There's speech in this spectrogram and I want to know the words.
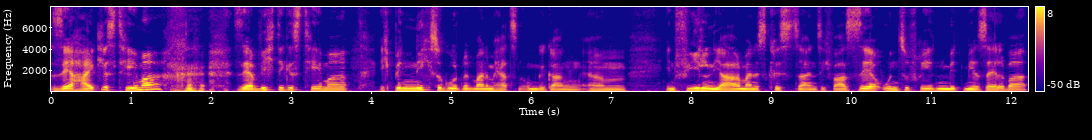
Sehr heikles Thema, sehr wichtiges Thema. Ich bin nicht so gut mit meinem Herzen umgegangen. Ähm, in vielen Jahren meines Christseins. Ich war sehr unzufrieden mit mir selber.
